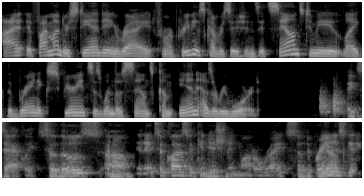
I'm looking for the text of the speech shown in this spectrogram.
I, if I'm understanding right from our previous conversations, it sounds to me like the brain experiences when those sounds come in as a reward. Exactly. So those, um, and it's a classic conditioning model, right? So the brain is getting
